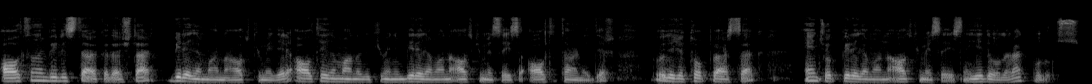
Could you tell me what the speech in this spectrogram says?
6'nın birlisi de arkadaşlar bir elemanlı alt kümeleri. 6 elemanlı bir kümenin bir elemanlı alt küme sayısı 6 tanedir. Böylece toplarsak en çok bir elemanlı alt küme sayısını 7 olarak buluruz.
